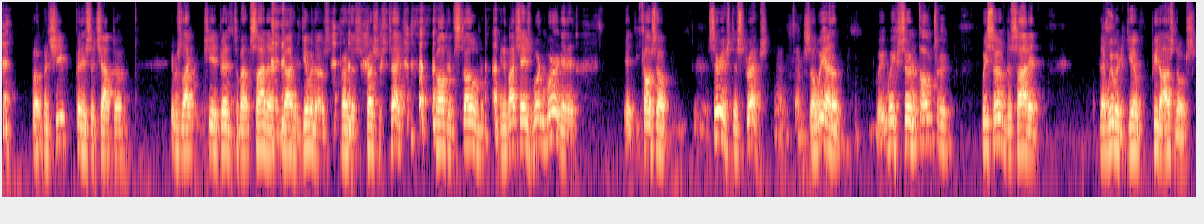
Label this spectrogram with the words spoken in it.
but when she finished the chapter, it was like she had been to Mount Sinai and God had given us her this precious text carved in stone. And if I changed one word in it, it caused her serious distress. Yeah, So we had a we, we soon all true. we soon decided that we would give Peter Osnos,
